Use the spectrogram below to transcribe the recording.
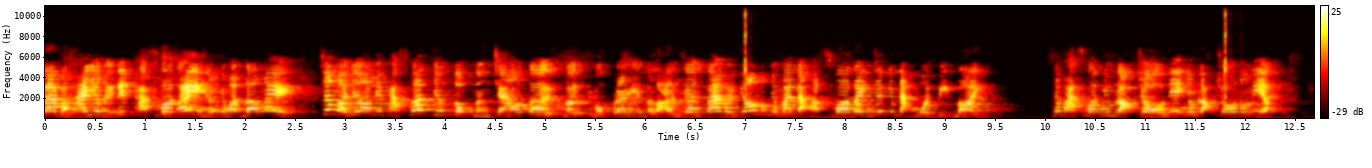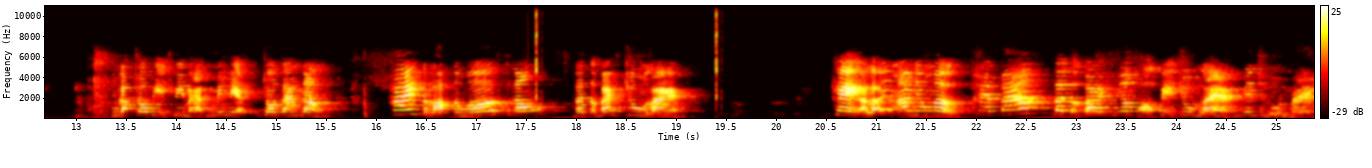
តែបើថាយើង edit ដូចមកប្រេះរៀនតម្លៃអញ្ចឹងតែបើខ្ញុំខ្ញុំបានដាក់ password ទេអញ្ចឹងខ្ញុំដាក់1 2 3ខ្ញុំ password ខ្ញុំ lock ចូលនេះខ្ញុំ lock ចូលនោះនេះខ្ញុំ lock ចូល PHP មក admin នេះចូលតាមនឹងហើយត្រឡប់ទៅមើលក្នុង database Joomla ខេឥឡូវខ្ញុំឲ្យយើងមើលថាតើ database ខ្ញុំប្រើពាក្យ Joomla មានចំនួនប៉ុន្មាន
